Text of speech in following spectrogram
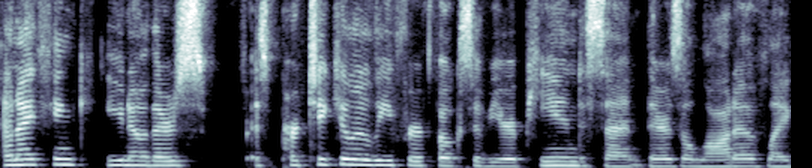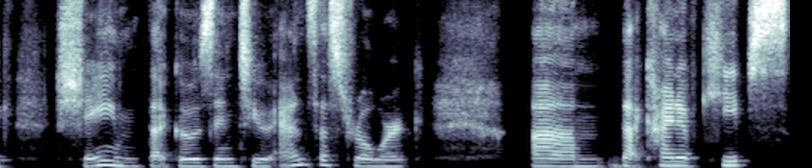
and I think, you know, there's particularly for folks of European descent, there's a lot of like shame that goes into ancestral work um, that kind of keeps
